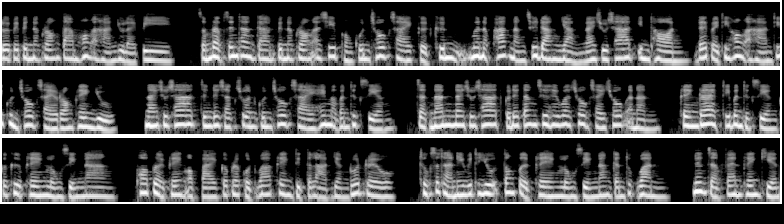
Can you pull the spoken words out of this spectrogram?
โดยไปเป็นนักร้องตามห้องอาหารอยู่หลายปี สำหรับเส้นทางการเป็นนักร้องอาชีพของคุณโชคชัยเกิดขึ้น เมื่อนักพากย์หนังชื่อดังอย่างนายชูชาติอินทร์ได้ไปที่ห้องอาหารที่คุณโชคชัยร้องเพลงอยู่ นายชูชาติจึงได้ชักชวนคุณโชคชัยให้มาบันทึกเสียง จากนั้นนายชูชาติก็ได้ตั้งชื่อให้ว่าโชคชัยโชคอนันต์ เพลงแรกที่บันทึกเสียงก็คือเพลงหลงเสียงนาง พอปล่อยเพลงออกไปก็ปรากฏว่าเพลงติดตลาดอย่างรวดเร็ว ทุกสถานีวิทยุต้องเปิดเพลงหลงเสียงนางกันทุกวัน เนื่องจากแฟนเพลงเขียน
